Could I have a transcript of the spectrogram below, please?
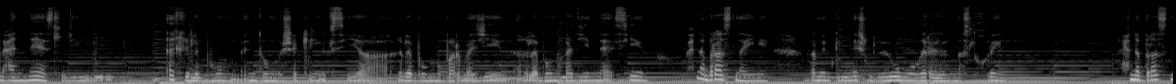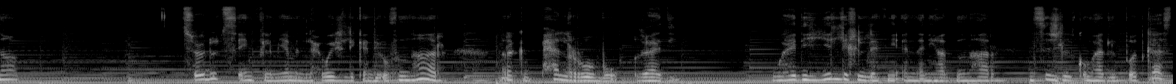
مع الناس اللي أغلبهم عندهم مشاكل نفسية أغلبهم مبرمجين أغلبهم غاديين ناعسين وحنا براسنا يعني راه ما يمكنناش نلومو غير على الناس الآخرين. حنا براسنا 99% من الحوايج اللي كنديرو في النهار راك بحال الروبو غادي. وهذه هي اللي خلاتني أنني هذا النهار نسجل لكم هذا البودكاست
